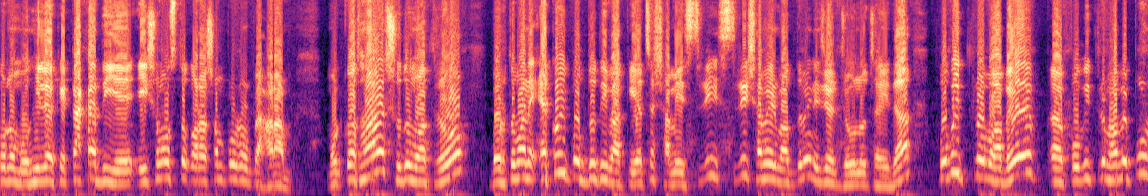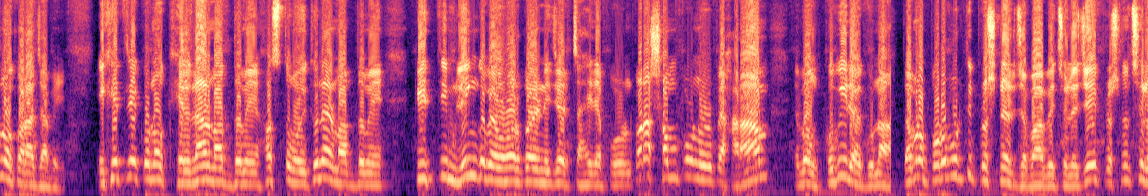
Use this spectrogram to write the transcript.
কোনো মহিলাকে টাকা দিয়ে এই সমস্ত করা সম্পূর্ণরূপে হারাম। মোট কথা, শুধুমাত্র বর্তমানে একই পদ্ধতি বাকি আছে, স্বামী স্ত্রী স্ত্রী স্বামীর মাধ্যমে নিজের যৌন চাহিদা পবিত্রভাবে পবিত্রভাবে পূর্ণ করা যাবে। এক্ষেত্রে কোনো খেলনার মাধ্যমে, হস্তমৈথুনের মাধ্যমে কৃত্রিম লিঙ্গ ব্যবহার করে নিজের চাহিদা পূরণ করা সম্পূর্ণরূপে হারাম এবং কবিরা গুনাহ। তো আমরা পরবর্তী প্রশ্নের জবাবে চলে যাই। প্রশ্ন ছিল,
